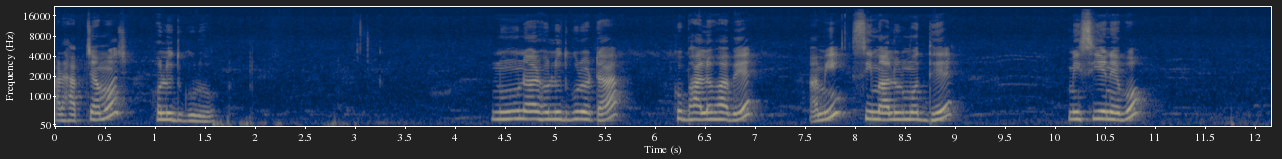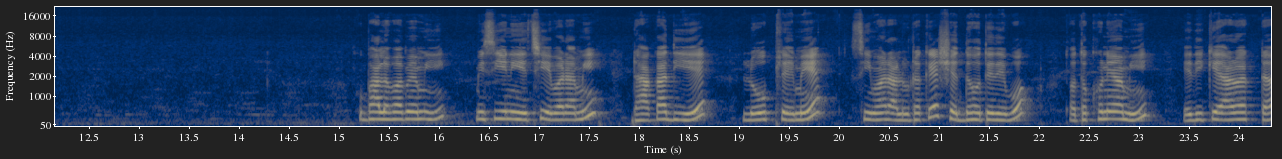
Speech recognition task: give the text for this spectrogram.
আর হাফ চামচ হলুদ গুঁড়ো। নুন আর হলুদ গুঁড়োটা খুব ভালোভাবে আমি সিম আলুর মধ্যে মিশিয়ে নেব। খুব ভালোভাবে আমি মিশিয়ে নিয়েছি। এবার আমি ঢাকা দিয়ে লো ফ্লেমে সিমার আলুটাকে সেদ্ধ হতে দেব। ততক্ষণে আমি এদিকে আরও একটা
